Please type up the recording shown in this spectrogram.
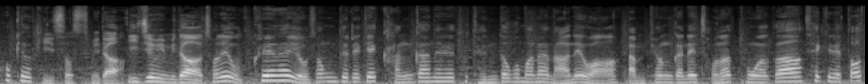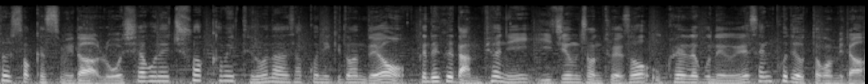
폭격이 있었습니다. 이지움입니다. 전에 우크라이나 여성들에게 강간을 해도 된다고 말한 아내와 남편 간의 전화통화가 세계에 떠들썩했습니다. 러시아군의 추악함이 드러난 사건이기도 한데요. 근데 그 남편이 이지움 전투에서 우크라이나군에 의해 생포되었다고 합니다.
